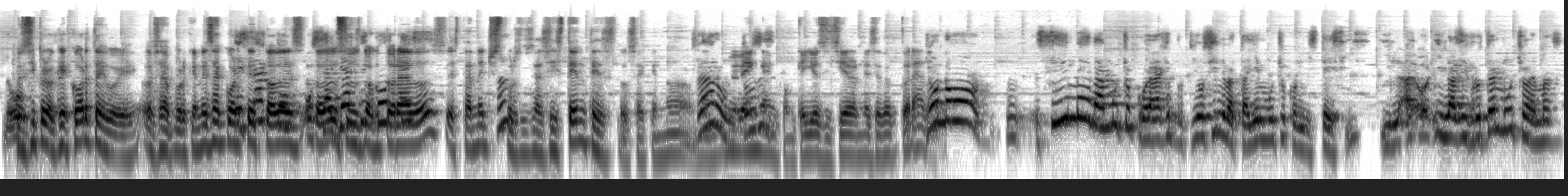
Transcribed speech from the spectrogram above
Pues sí, pero qué corte, güey. O sea, porque en esa corte todos sus doctorados están hechos por sus asistentes. O sea, que no, claro, me vengan con que ellos hicieron ese doctorado. Yo no, sí me da mucho coraje porque yo sí le batallé mucho con mis tesis y, las disfruté mucho además.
